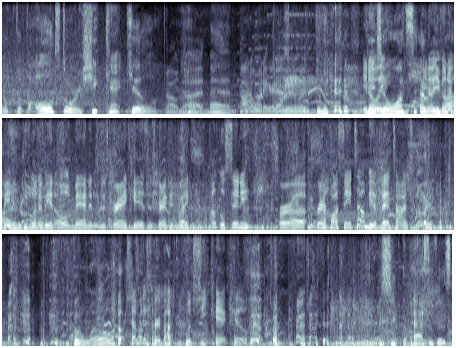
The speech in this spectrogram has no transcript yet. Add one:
the, the, the old story, Sheik can't kill. Oh, God. man. I don't want to hear that story. You know, he- you know you're gonna be he's gonna be an old man and with his grandkids. His grandkids like Uncle Cindy or uh, Grandpa Cindy, tell me a bedtime story. well, Tell me the story about when she can't kill. Sheik the pacifist.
